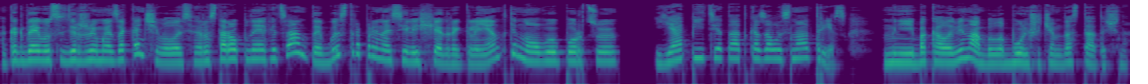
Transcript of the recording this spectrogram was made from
а когда его содержимое заканчивалось, расторопные официанты быстро приносили щедрой клиентке новую порцию. Я пить это отказалась наотрез, мне и бокала вина было больше, чем достаточно.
